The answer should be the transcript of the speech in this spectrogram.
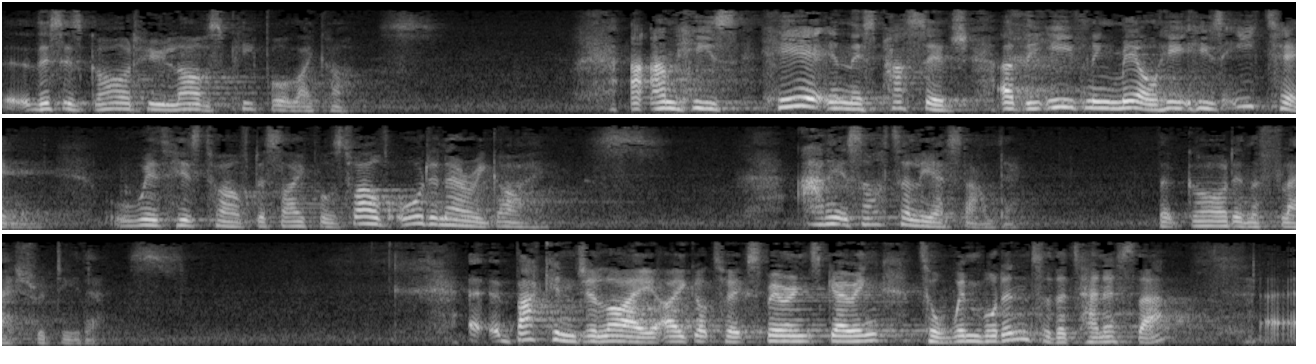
This is God who loves people like us. And he's here in this passage at the evening meal. He, he's eating with his 12 disciples, 12 ordinary guys. And it's utterly astounding that God in the flesh would do this. Uh, back in July, I got to experience going to Wimbledon, to the tennis there. Uh,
